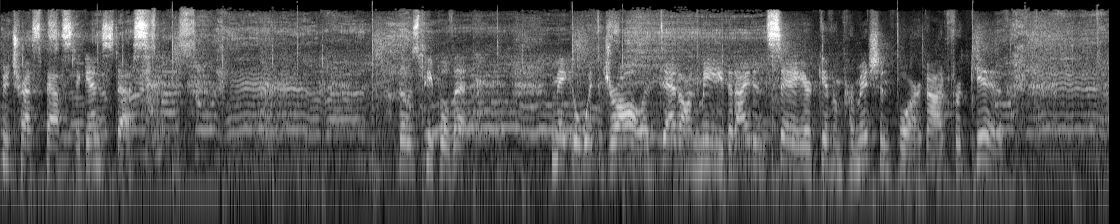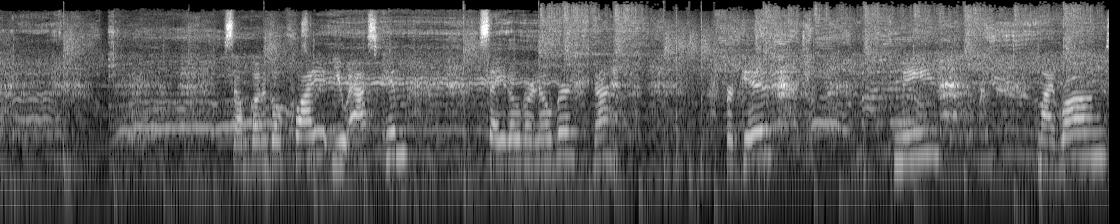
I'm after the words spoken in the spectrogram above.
who trespassed against us. Those people that make a withdrawal, a debt on me that I didn't say or give them permission for. God, forgive. So I'm going to go quiet. You ask Him, say it over and over. God, forgive me my wrongs,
